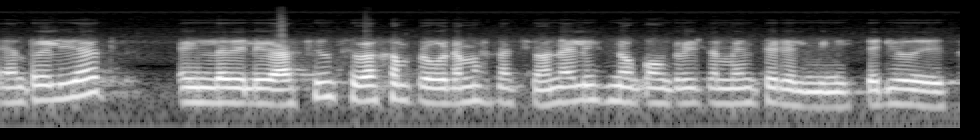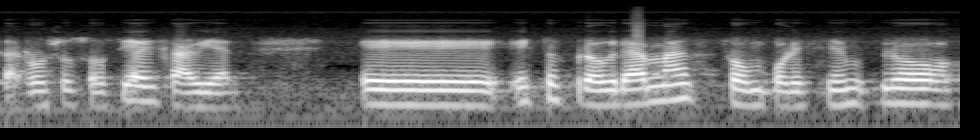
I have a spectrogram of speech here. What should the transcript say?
En realidad, en la delegación se bajan programas nacionales, no concretamente en el Ministerio de Desarrollo Social, Javier. Eh, estos programas son, por ejemplo,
